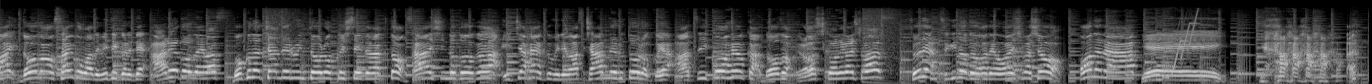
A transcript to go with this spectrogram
はい、動画を最後まで見てくれてありがとうございます。僕のチャンネルに登録していただくと、最新の動画がいち早く見れます。チャンネル登録や熱い高評価、どうぞよろしくお願いします。それでは次の動画でお会いしましょう。ほななイェーイ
